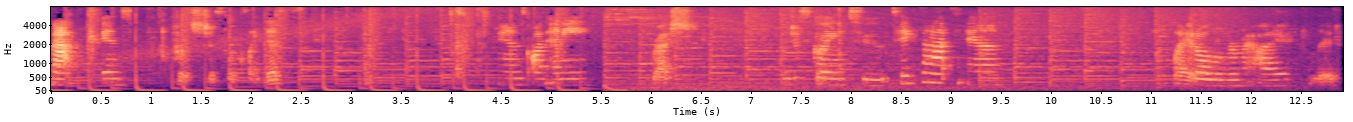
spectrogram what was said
MAC ins, which just looks like this. And on any brush, I'm just going to take that and apply it all over my eyelid.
